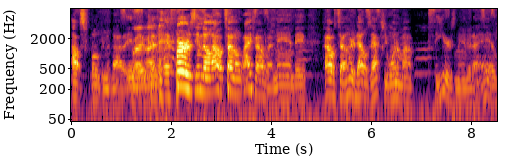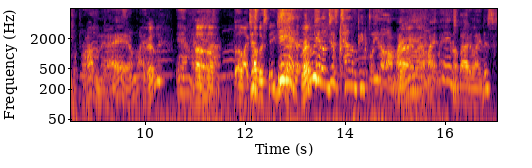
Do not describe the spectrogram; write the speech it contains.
outspoken about it. Right, right. At first, you know, I was telling wife, I was like, man, babe, I was telling her that was actually one of my fears, man, that I had. It was a problem that I had. I'm like, Really? Yeah, I'm like, Uh, yeah. uh, uh, like Just- public speaking? Yeah, Really? You know, just telling people, you know, I'm like, Right, man, right. I'm like, man, ain't nobody like this,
